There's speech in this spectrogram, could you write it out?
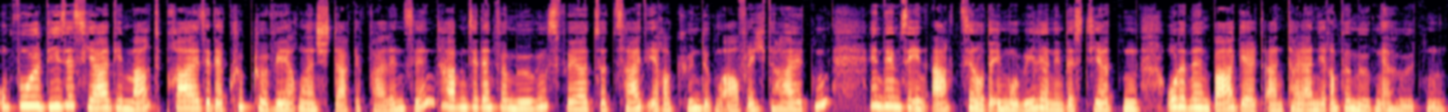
Obwohl dieses Jahr die Marktpreise der Kryptowährungen stark gefallen sind, haben sie den Vermögenswert zur Zeit ihrer Kündigung aufrechterhalten, indem sie in Aktien oder Immobilien investierten oder den Bargeldanteil an ihrem Vermögen erhöhten.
